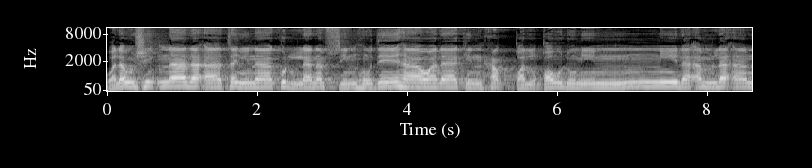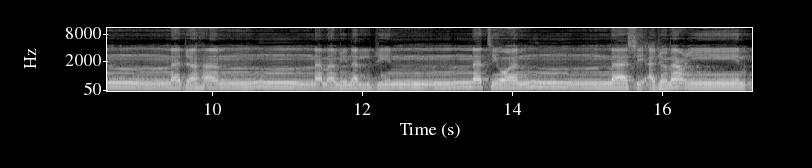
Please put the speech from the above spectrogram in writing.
ولو شئنا لآتينا كل نفس هديها ولكن حق القول مني لأملأن جهنم من الجنة والناس أجمعين.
